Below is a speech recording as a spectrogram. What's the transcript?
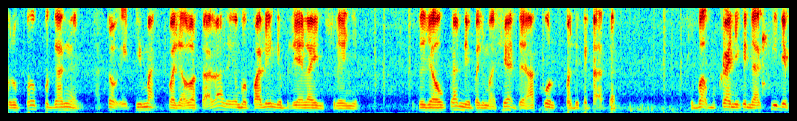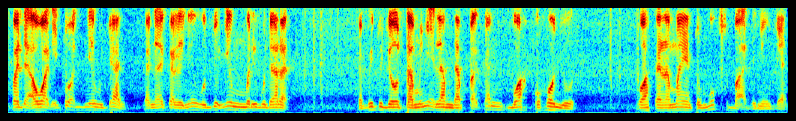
berupa pegangan atau iktimat kepada Allah Ta'ala dengan berpaling daripada yang lain selainnya. Kita jauhkan daripada maksiat dan akur kepada ketaatan. Sebab bukannya kendaki daripada awan itu adanya hujan. Kerana kalanya wujudnya memberi mudarat. Tapi tujuan utamanya ialah mendapatkan buah pohon jur. Buah tanaman yang tumbuh sebab adanya hujan.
